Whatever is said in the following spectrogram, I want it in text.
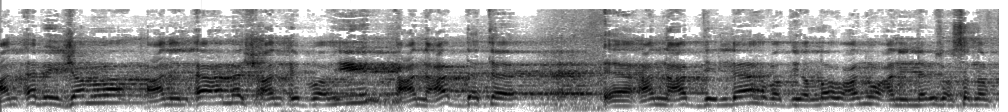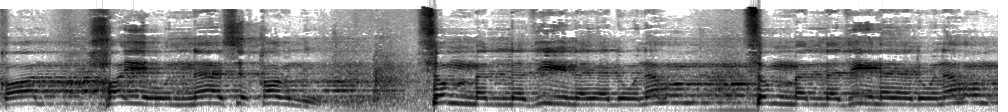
عن أبي جمرة عن الأعمش عن إبراهيم عن عبدة عن عبد الله رضي الله عنه عن النبي صلى الله عليه وسلم قال خير الناس قرني ثم الذين يلونهم ثم الذين يلونهم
